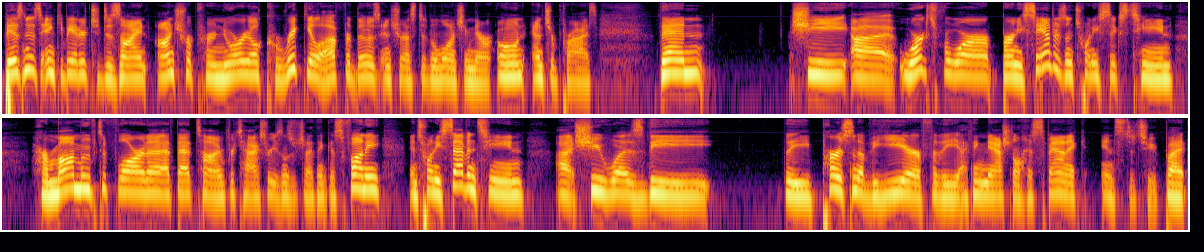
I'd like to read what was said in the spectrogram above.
Business Incubator to design entrepreneurial curricula for those interested in launching their own enterprise. Then she uh, worked for Bernie Sanders in 2016. Her mom moved to Florida at that time for tax reasons, which I think is funny. In 2017, uh, she was the the person of the year for the I think National Hispanic Institute. But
